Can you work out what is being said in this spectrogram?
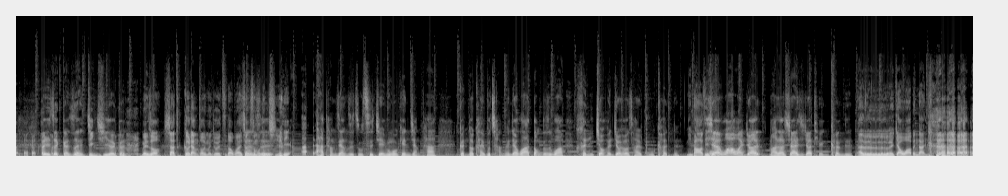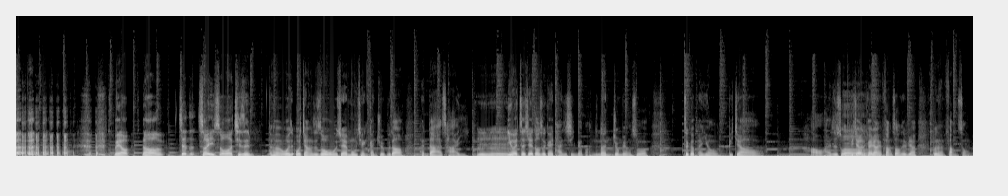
而且这梗是很近期的梗，没错，下隔两周你们就会知道我在讲什么东西。你阿阿唐这样子主持节目，我跟你讲，他梗都开不长，人家挖洞都是挖很久很久以后才补坑的。你怕什么？你现在挖完就要马上下一集就要填坑了，哎，来来来来来，咬我啊，笨蛋！没有。然后真的，所以说其实。呃，我我讲的是说，我现在目前感觉不到很大的差异。嗯，因为这些都是可以谈心的嘛，那你就没有说这个朋友比较好，还是说比较可以让你放松，是比较不能放松，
